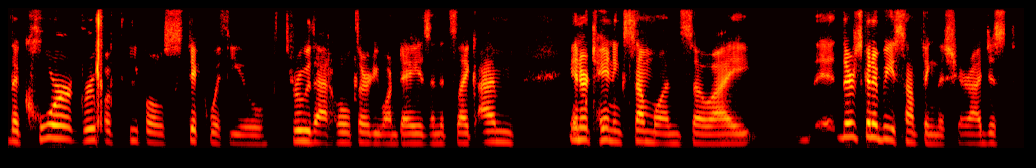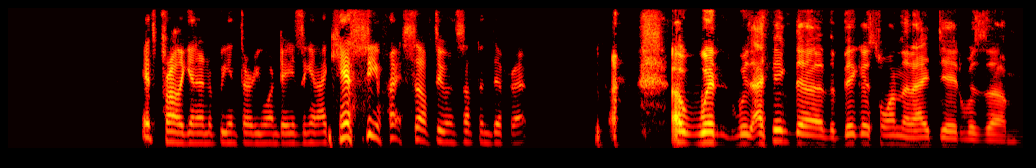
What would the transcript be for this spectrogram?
the core group of people stick with you through that whole 31 days, and it's like I'm entertaining someone, so I there's going to be something this year. I just it's probably going to end up being 31 days again. I can't see myself doing something different. uh, when, when I think the the biggest one that I did was um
